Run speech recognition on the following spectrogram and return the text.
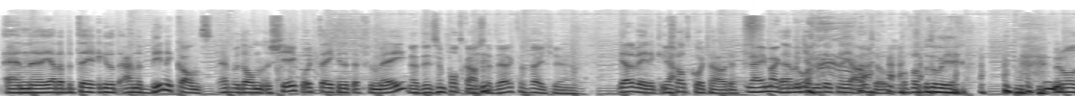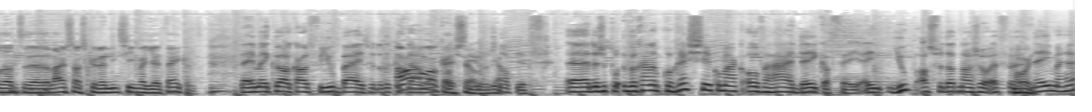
En uh, ja, dat betekent dat aan de binnenkant hebben we dan een cirkel. Ik teken het even mee. Nou, dit is een podcast, mm -hmm. Dirk, dat weet je. Ja, dat weet ik. Ik Ja. zal het kort houden. Nee, maar ik Eh, bedoel... want jij moet ook naar je auto. of wat bedoel je? Ik bedoel dat eh, de luisteraars kunnen niet zien wat jij tekent. Nee, maar ik wil ook houd voor Joep bij, zodat ik het Oh, daar kan zo, sturen, ja. snap je? Eh, dus we gaan een progressiecirkel maken over HRD-café. En Joep, als we dat nou zo even Mooi. nemen, hè,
